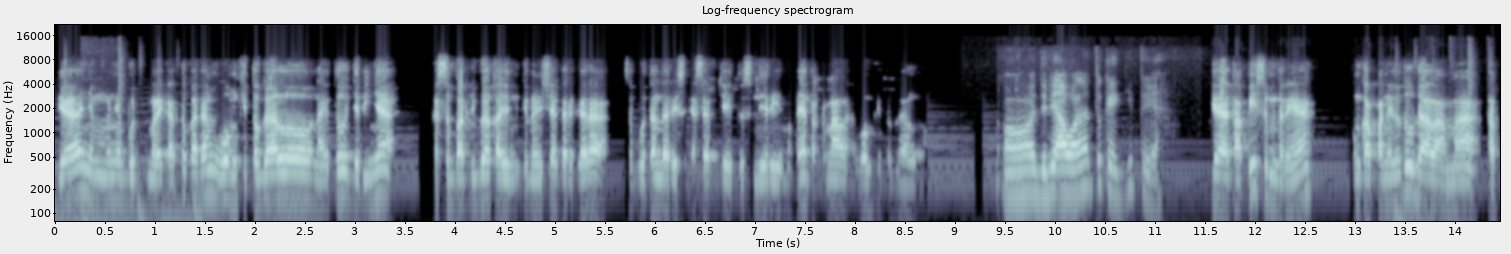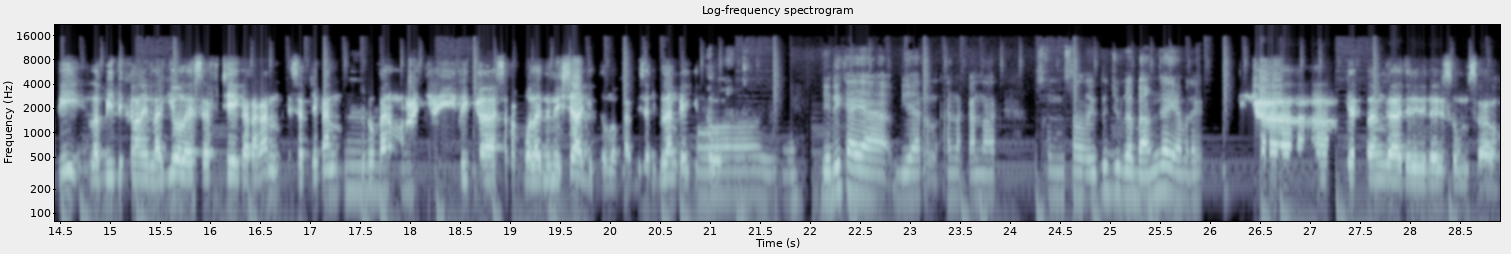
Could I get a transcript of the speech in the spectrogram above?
dia nye- menyebut mereka tuh kadang Wong Kito Galo. Nah itu jadinya kesebar juga ke Indonesia gara-gara sebutan dari SFC itu sendiri. Makanya terkenal Wong Kito Galo. Oh, jadi awalnya tuh kayak gitu ya? Ya tapi sebenarnya ungkapan itu tuh udah lama, tapi lebih dikenalin lagi oleh SFC karena kan SFC kan Hmm. dulu kan merajai Liga Sepak Bola Indonesia gitu loh, Kak. Bisa dibilang kayak gitu. Oh, iya. Jadi kayak biar anak-anak Sumsel itu juga bangga ya mereka. Ah, biar bangga jadi dari Sumsel.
